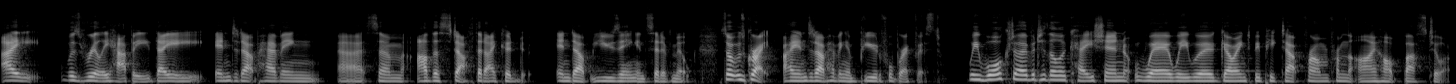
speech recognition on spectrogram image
I was really happy. They ended up having uh, some other stuff that I could end up using instead of milk. So it was great. I ended up having a beautiful breakfast. We walked over to the location where we were going to be picked up from from the IHOP bus tour.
